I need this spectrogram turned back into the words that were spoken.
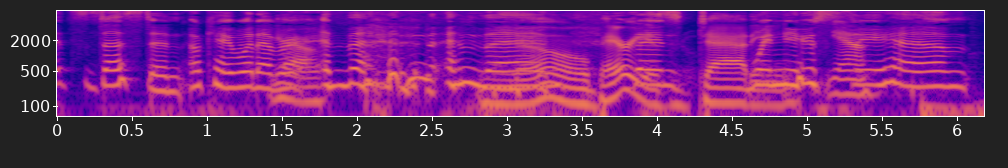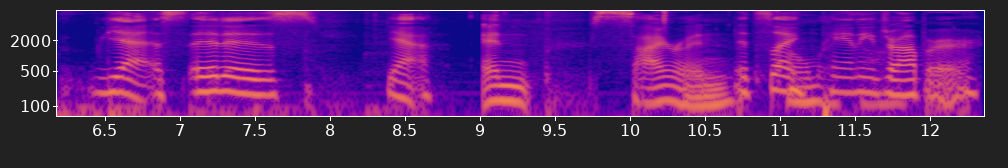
it's Dustin. Okay, whatever. Yeah. And then and then No, Barry then is daddy. When you Yeah. see him, yes, it is. Yeah, and Siren, it's like Oh panty dropper.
